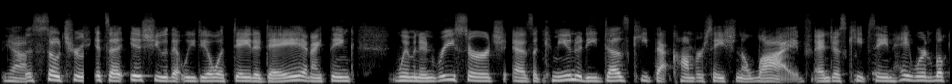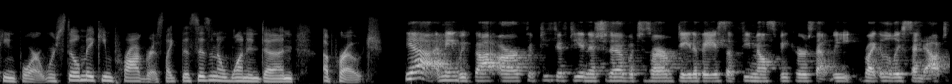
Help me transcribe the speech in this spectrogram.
Yeah, it's so true. It's an issue that we deal with day to day. And I think women in research as a community does keep that conversation alive and just keep saying, hey, we're looking for it. We're still making progress. Like this isn't a one and done approach. Yeah, I mean, we've got our 50 50 initiative, which is our database of female speakers that we regularly send out to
